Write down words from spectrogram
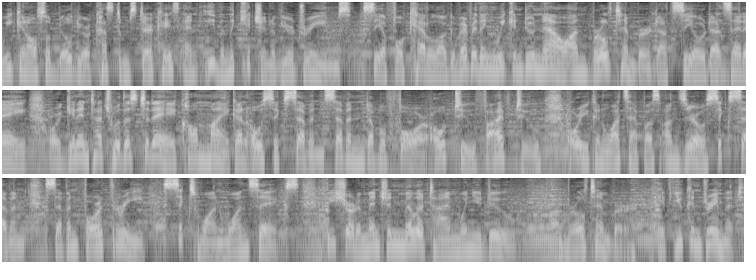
We can also build your custom staircase and even the kitchen of your dreams. See a full catalog of everything we can do now on burltimber.co.za or get in touch with us today. Call Mike on 067 744 0252 or you can WhatsApp us on 067 743 6116. Be sure to mention Miller Time when you do. Burl Timber. If you can dream it,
